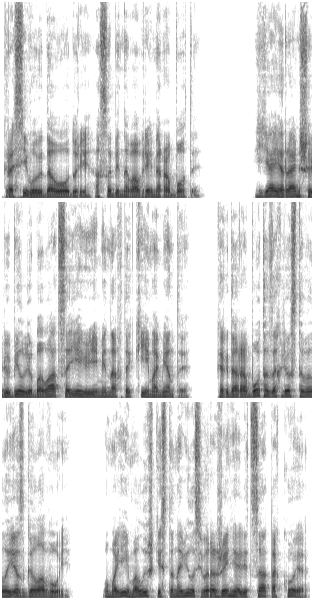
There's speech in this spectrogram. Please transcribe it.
Красивую до одури, особенно во время работы. Я и раньше любил любоваться ею именно в такие моменты, когда работа захлестывала ее с головой. У моей малышки становилось выражение лица такое,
